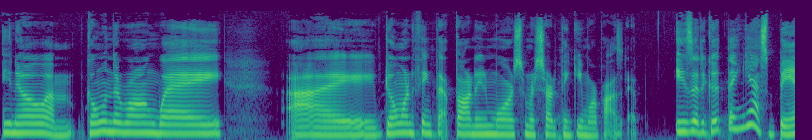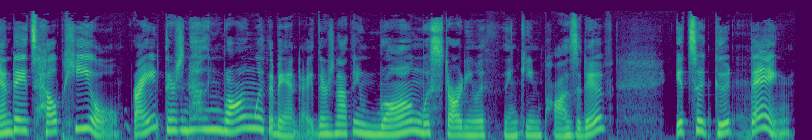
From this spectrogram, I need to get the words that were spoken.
You know, I'm going the wrong way. I don't want to think that thought anymore, so I'm going to start thinking more positive. Is it a good thing? Yes, band aids help heal, right? There's nothing wrong with a band aid. There's nothing wrong with starting with thinking positive. It's a good thing.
